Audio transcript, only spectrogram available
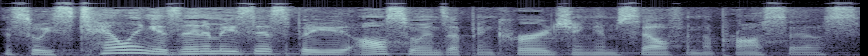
And so he's telling his enemies this, but he also ends up encouraging himself in the process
